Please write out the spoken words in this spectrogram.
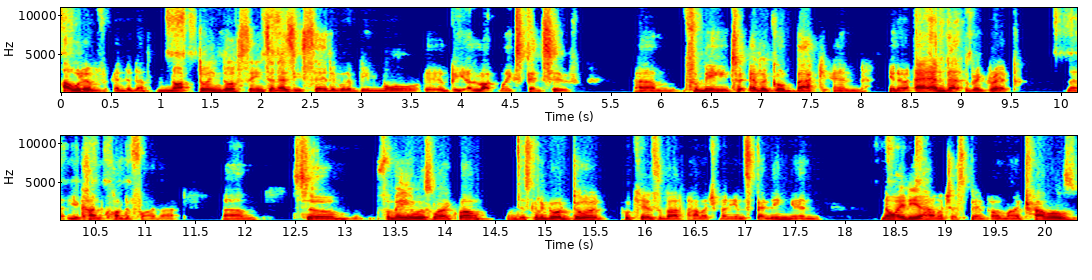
I would have ended up not doing those things. And as he said, it would have been more, it would be a lot more expensive um, for me to ever go back and, you know, and, and that regret that you can't quantify that. Um, so for me, it was like, well, I'm just going to go do it. Who cares about how much money I'm spending? And no idea how much I spent on my travels.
